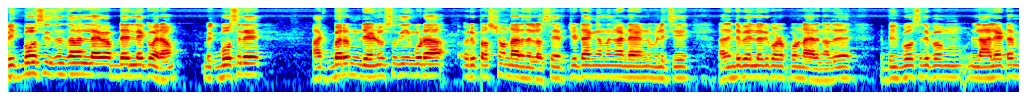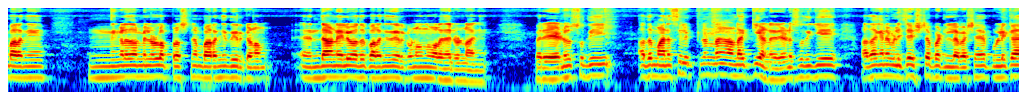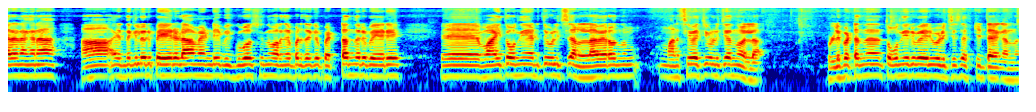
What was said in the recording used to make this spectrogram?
Bigg Boss season seven live അപ്ഡേറ്റിലേക്ക് വരാം. Big ബോസിൽ അക്ബറും രേണുസുതിയും കൂടെ ഒരു പ്രശ്നം ഉണ്ടായിരുന്നല്ലോ. സേഫ്റ്റി ടാങ്ക് എന്നും കണ്ടാണ് വിളിച്ച് അതിന്റെ പേരിൽ ഒരു കുഴപ്പമുണ്ടായിരുന്നു. അത് ബിഗ് ബോസിലിപ്പം ലാലേട്ടൻ പറഞ്ഞ് നിങ്ങൾ തമ്മിലുള്ള പ്രശ്നം പറഞ്ഞു തീർക്കണം. എന്താണേലും അത് പറഞ്ഞു തീർക്കണമെന്ന് പറഞ്ഞിട്ടുണ്ടാഞ്ഞ് അപ്പോൾ രേണുസുതി അത് മനസ്സിലിട്ടുന്ന കണക്കിയാണ് രേണുസുതിക്ക് അതങ്ങനെ വിളിച്ച ഇഷ്ടപ്പെട്ടില്ല. പക്ഷേ പുള്ളിക്കാരൻ അങ്ങനെ ആ എന്തെങ്കിലും ഒരു പേരിടാൻ വേണ്ടി ബിഗ് ബോസ് എന്ന് പറഞ്ഞപ്പോഴത്തേക്ക് പെട്ടെന്നൊരു പേര് വായി തോന്നിയ എടുത്ത് വിളിച്ചതല്ല. വേറെ ഒന്നും മനസ്സിൽ വെച്ച് വിളിച്ചതൊന്നുമല്ല. പുള്ളി പെട്ടെന്ന് തോന്നിയൊരു പേര് വിളിച്ച് സെഫ്റ്റി ടാങ്ക്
